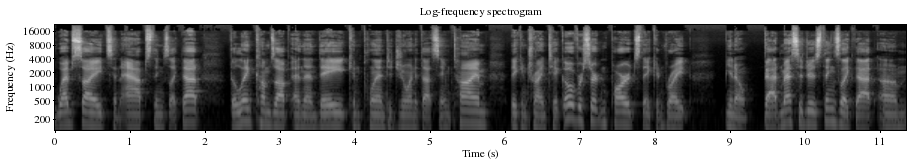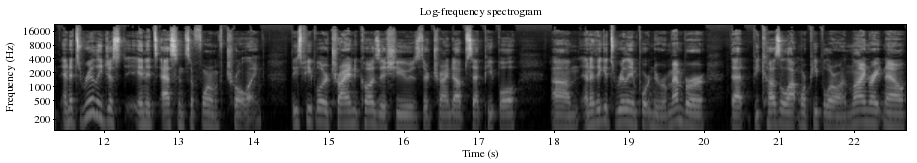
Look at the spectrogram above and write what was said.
websites and apps, things like that. The link comes up, and then they can plan to join at that same time. They can try and take over certain parts. They can write, you know, bad messages, things like that. Um, and it's really just, in its essence, a form of trolling. These people are trying to cause issues, they're trying to upset people. Um, and I think it's really important to remember that because a lot more people are online right now,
